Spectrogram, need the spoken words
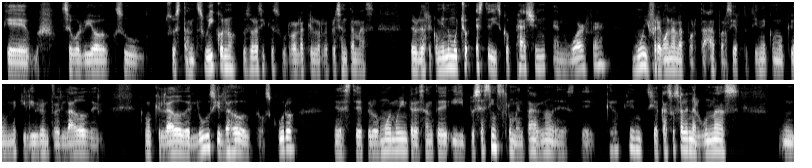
que se volvió su, su, stand, su ícono, pues ahora sí que su rola que lo representa más. Pero les recomiendo mucho este disco, Passion and Warfare muy fregona la portada, por cierto, tiene como que un equilibrio entre el lado del, como que el lado de luz y el lado oscuro, este, pero muy, muy interesante y pues es instrumental, ¿no? Este, creo que si acaso salen algunas mm,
